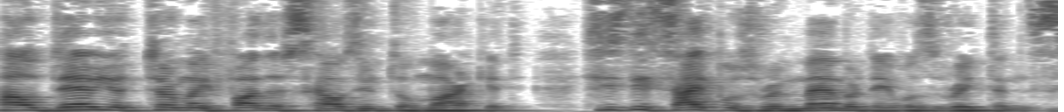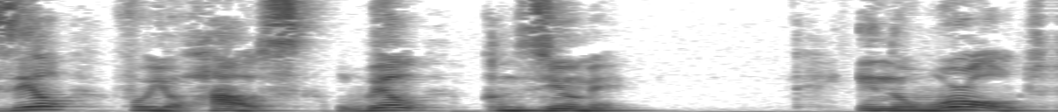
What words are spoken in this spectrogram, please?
How dare you turn my father's house into a market?" His disciples remembered it was written, "Zeal for your house will consume me." In a world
